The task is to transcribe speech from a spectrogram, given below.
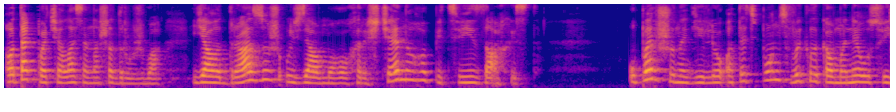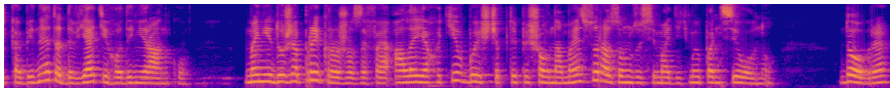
Отак почалася наша дружба. Я одразу ж узяв мого хрещеного під свій захист. У першу неділю отець Понс викликав мене у свій кабінет о 9 годині ранку. Мені дуже прикро, Жозефе, але я хотів би, щоб ти пішов на месу разом з усіма дітьми пансіону. Добре,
